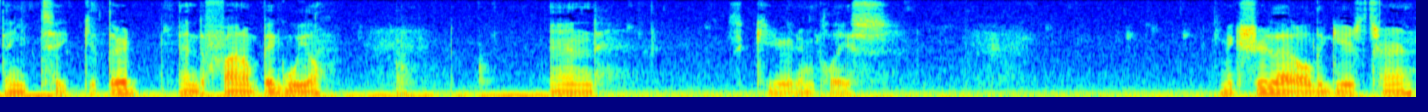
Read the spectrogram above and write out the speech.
then you take your third and the final big wheel and secure it in place. Make sure that all the gears turn.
